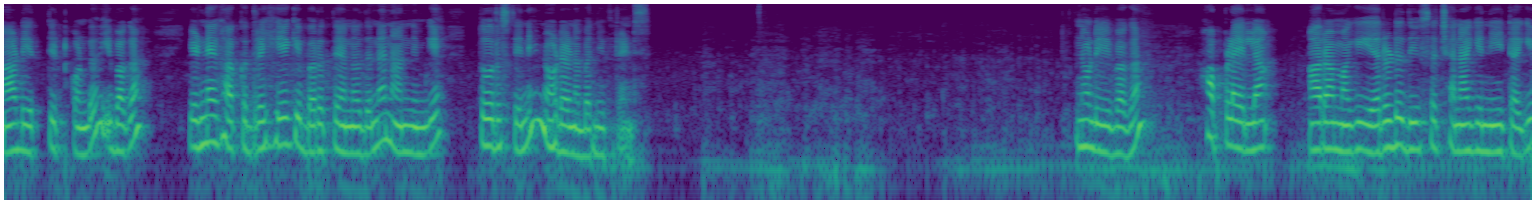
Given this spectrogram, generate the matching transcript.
ಮಾಡಿ ಎತ್ತಿಟ್ಕೊಂಡು ಇವಾಗ ಎಣ್ಣೆಗೆ ಹಾಕಿದ್ರೆ ಹೇಗೆ ಬರುತ್ತೆ ಅನ್ನೋದನ್ನು ನಾನು ನಿಮಗೆ ತೋರಿಸ್ತೀನಿ. ನೋಡೋಣ ಬನ್ನಿ ಫ್ರೆಂಡ್ಸ್. ನೋಡಿ ಇವಾಗ ಹಪ್ಪಳ ಎಲ್ಲ ಆರಾಮಾಗಿ ಎರಡು ದಿವಸ ಚೆನ್ನಾಗಿ ನೀಟಾಗಿ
